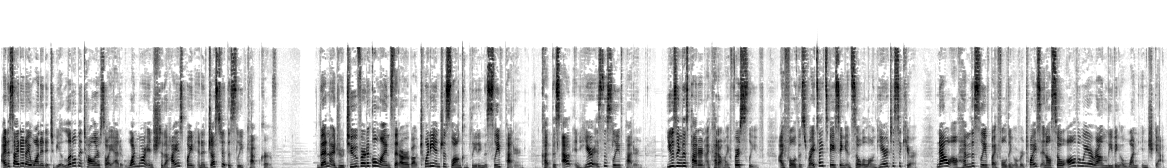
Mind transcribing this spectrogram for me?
I decided I wanted it to be a little bit taller so I added 1 more inch to the highest point and adjusted the sleeve cap curve. Then I drew two vertical lines that are about 20 inches long completing the sleeve pattern. Cut this out and here is the sleeve pattern. Using this pattern, I cut out my first sleeve. I fold this right side spacing and sew along here to secure. Now I'll hem the sleeve by folding over twice and I'll sew all the way around leaving a 1 inch gap.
